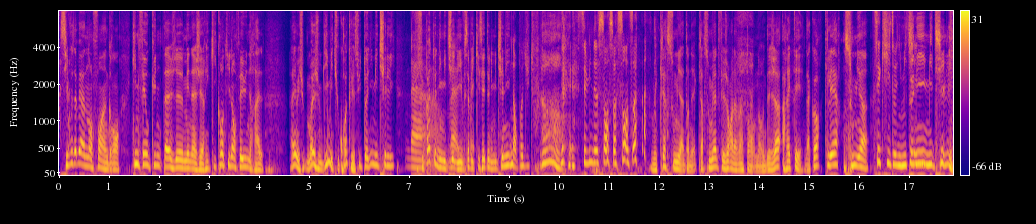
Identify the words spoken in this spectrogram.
Si vous avez un enfant, un grand, qui ne fait aucune tâche de ménagère et qui, quand il en fait une, râle. Ah, mais je- moi, je me dis, mais tu crois que je suis Tony Micheli Bah, Je suis pas Tony Micheli. ouais, vous savez qui c'est Tony Micheli Non, pas du tout. Oh C'est 1960 ça. Mais Claire Soumia, attendez, Claire Soumia, elle fait genre, elle a 20 ans. Donc déjà, arrêtez, d'accord? Claire Soumia, C'est qui Tony Micheli Tony Micheli.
